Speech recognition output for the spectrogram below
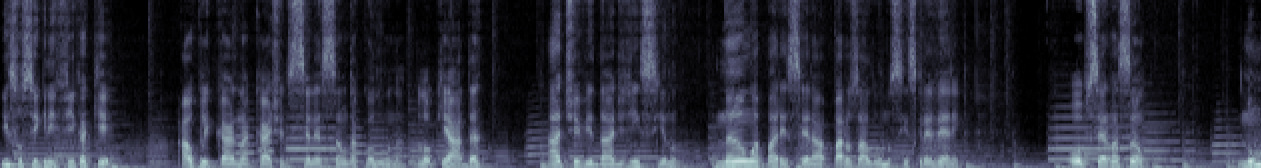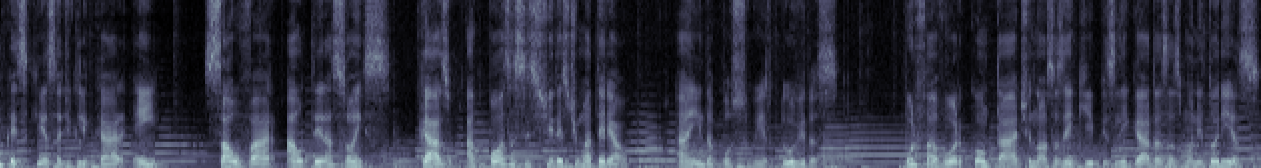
Isso significa que, ao clicar na caixa de seleção da coluna Bloqueada, a atividade de ensino não aparecerá para os alunos se inscreverem. Observação: Nunca esqueça de clicar em Salvar alterações. Caso, após assistir este material, ainda possuir dúvidas, por favor, contate nossas equipes ligadas às monitorias.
